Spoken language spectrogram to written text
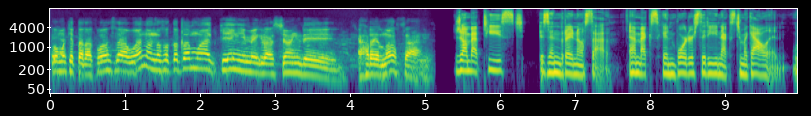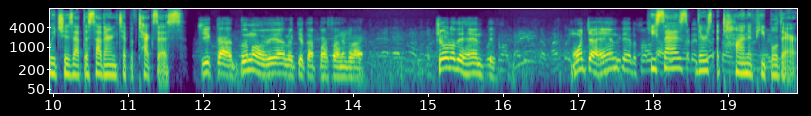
¿Cómo está la cosa? Bueno, nosotros estamos aquí en inmigración de Reynosa. Jean Baptiste is in Reynosa, a Mexican border city next to McAllen, which is at the southern tip of Texas. Chica, tú no veas lo que está pasando. Chorro de gente. Mucha gente. He says there's a ton of people there.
